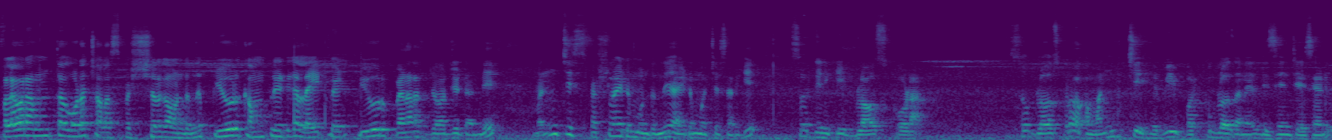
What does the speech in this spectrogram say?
ఫ్లేవర్ అంతా కూడా చాలా స్పెషల్గా ఉంటుంది. ప్యూర్ కంప్లీట్గా light weight pure Banaras georgette అండి. మంచి స్పెషల్ ఐటెం ఉంటుంది ఐటెం వచ్చేసరికి. సో దీనికి బ్లౌజ్ కూడా. సో బ్లౌజ్ కూడా ఒక మంచి హెవీ వర్క్ బ్లౌజ్ అనేది డిజైన్ చేశాడు.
